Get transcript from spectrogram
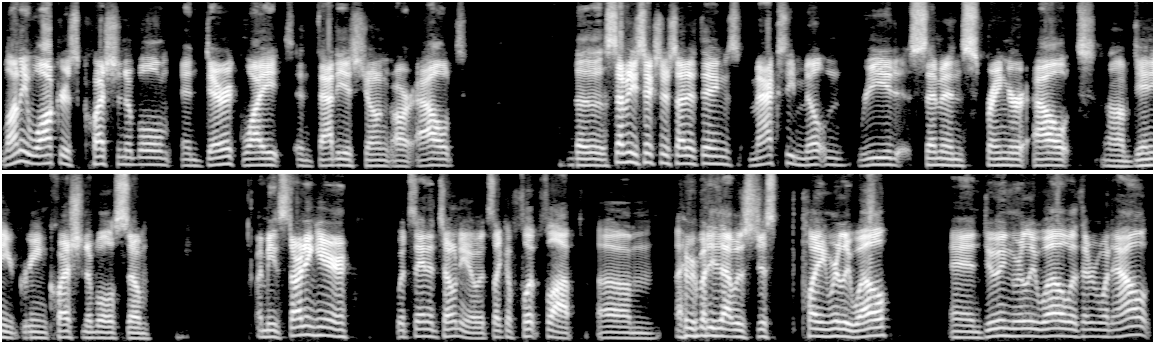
Lonnie Walker's questionable, and Derrick White and Thaddeus Young are out. The 76er side of things, Maxey Milton, Reed, Simmons, Springer out. Um, Danny Green questionable. So, I mean, starting here with San Antonio, it's like a flip flop. Um, everybody that was just playing really well and doing really well with everyone out,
